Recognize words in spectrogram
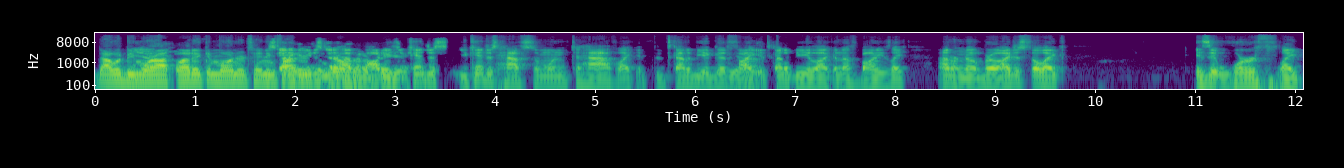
that would be more athletic and more entertaining gotta, fighters you just gotta have bodies. You can't just you can't just have someone to have like it, it's got to be a good fight. It's got to be like enough bodies. Like I don't know, bro. I just feel like is it worth like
